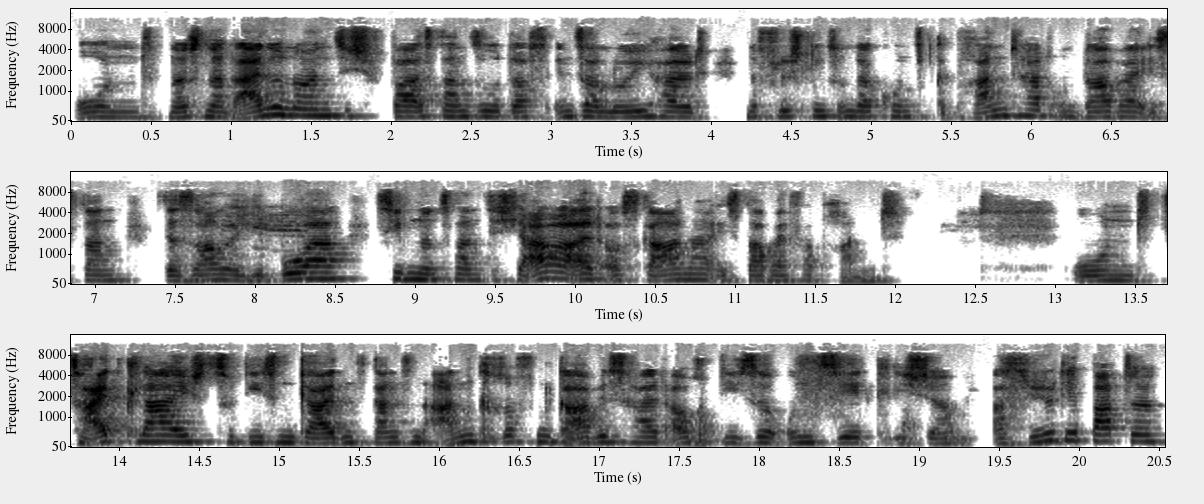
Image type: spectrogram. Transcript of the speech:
Und 1991 war es dann so, dass in Saarlouis halt eine Flüchtlingsunterkunft gebrannt hat und dabei ist dann der Samuel Jeboa, 27 Jahre alt aus Ghana, ist dabei verbrannt. Und zeitgleich zu diesen ganzen Angriffen gab es halt auch diese unsägliche Asyldebatte.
